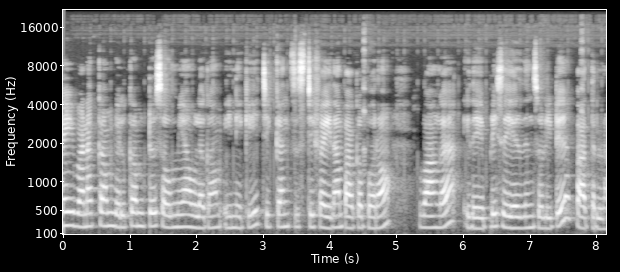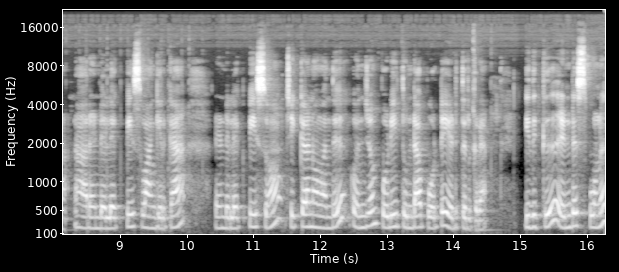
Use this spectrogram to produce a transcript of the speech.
ஹாய் வணக்கம். வெல்கம் டு சௌமியா உலகம். இன்றைக்கி சிக்கன் சிக்ஸ்டி ஃபைவ் தான் பார்க்க போகிறோம் வாங்க இதை எப்படி செய்யறதுன்னு சொல்லிட்டு பார்த்துடலாம். நான் ரெண்டு லெக் பீஸ் வாங்கியிருக்கேன். ரெண்டு லெக் பீஸும் சிக்கனும் வந்து கொஞ்சம் பொடி துண்டாக போட்டு எடுத்துருக்குறேன். இதுக்கு ரெண்டு ஸ்பூனு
